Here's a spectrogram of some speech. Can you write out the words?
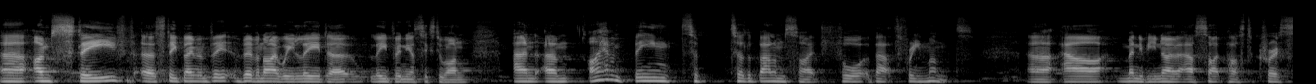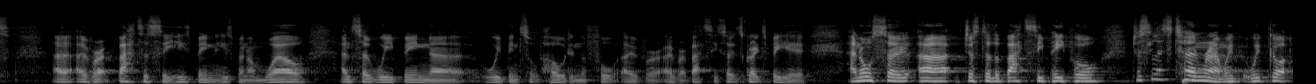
Uh, I'm Steve. Uh, Steve Blayman. Viv and I, we lead, uh, lead Vineyard 61. And um, I haven't been to, to the Balham site for about three months. Uh, our, many of you know our site pastor, Chris, uh, over at Battersea, he's been, he's been unwell. And so we've been, uh, we've been sort of holding the fort over, over at Battersea. So it's great to be here. And also, just to the Battersea people, just let's turn around. We've, we've got,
